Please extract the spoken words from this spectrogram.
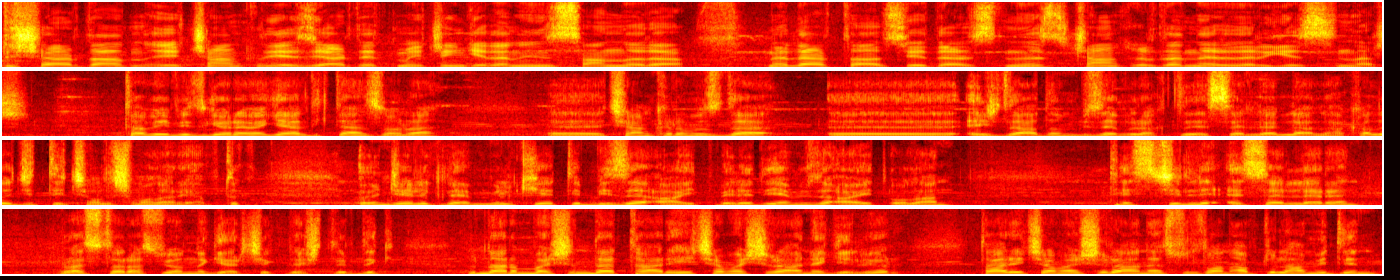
dışarıdan e, Çankırı'ya ziyaret etmek için gelen insanlara neler tavsiye edersiniz? Çankırı'da nereleri gezsinler? Tabii biz göreve geldikten sonra e, Çankırı'mızda e, ecdadın bize bıraktığı eserlerle alakalı ciddi çalışmalar yaptık. Öncelikle mülkiyeti bize ait, belediyemize ait olan tescilli eserlerin restorasyonunu gerçekleştirdik. Bunların başında tarihi çamaşırhane geliyor. Tarihi çamaşırhane Sultan Abdülhamid'in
